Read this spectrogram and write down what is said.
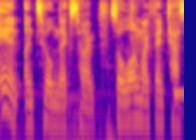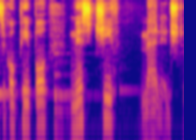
And until next time, so long, my fantastical people, mischief managed.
